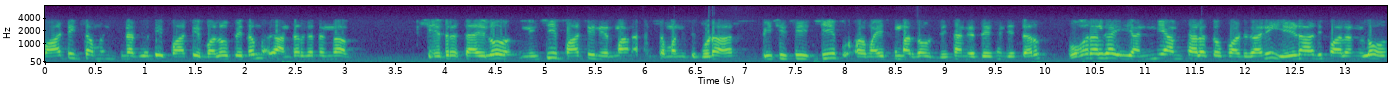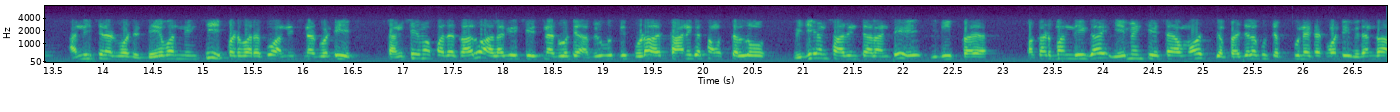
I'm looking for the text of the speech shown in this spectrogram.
పార్టీకి సంబంధించినటువంటి పార్టీ బలోపేతం అంతర్గతంగా క్షేత్ర స్థాయిలో నుంచి పార్టీ నిర్మాణానికి సంబంధించి కూడా పిసిసి చీఫ్ మహేష్ కుమార్ గౌడ్ దిశానిర్దేశం చేశారు. ఓవరాల్గా ఈ అన్ని అంశాలతో పాటు గాని ఏడాది పాలనలో అందించినటువంటి డేవన్ నుంచి ఇప్పటి వరకు అందించినటువంటి సంక్షేమ పథకాలు అలాగే చేసినటువంటి అభివృద్ధి కూడా స్థానిక సంస్థల్లో విజయం సాధించాలంటే ఇది ప్ర- పకడ్బందీగా ఏమేం చేశామో ప్రజలకు చెప్పుకునేటటువంటి విధంగా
